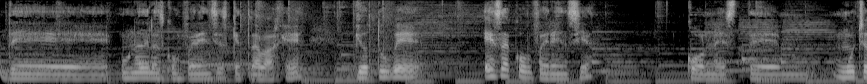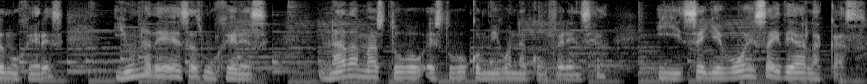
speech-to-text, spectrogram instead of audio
de una de las conferencias que trabajé, yo tuve esa conferencia con este, muchas mujeres y una de esas mujeres nada más tuvo, estuvo conmigo en la conferencia y se llevó esa idea a la casa.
